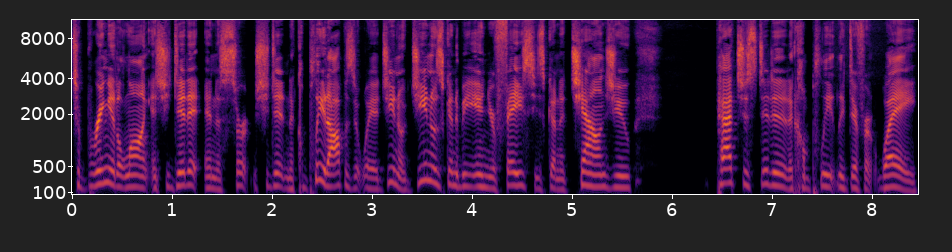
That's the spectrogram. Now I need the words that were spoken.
to bring it along. And she did it in a certain she did it in a complete opposite way of Gino. Gino's going to be in your face, he's going to challenge you. Pat just did it in a completely different way.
